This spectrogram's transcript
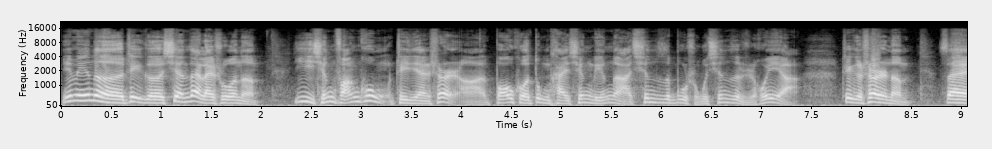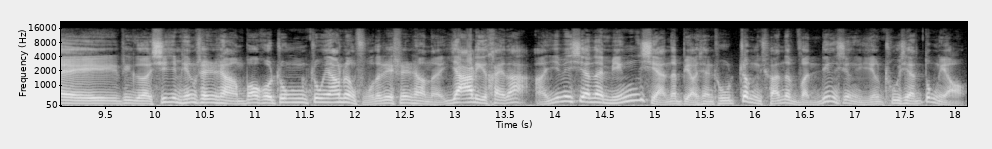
因为呢，这个现在来说呢，疫情防控这件事儿啊，包括动态清零啊，亲自部署、亲自指挥啊。这个事儿呢，在这个习近平身上，包括中中央政府的这身上呢，压力太大啊！因为现在明显的表现出政权的稳定性已经出现动摇，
